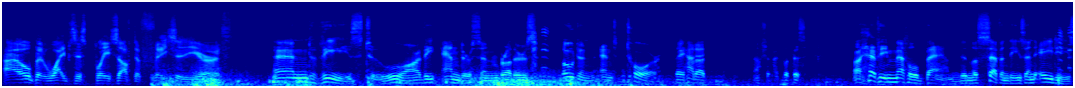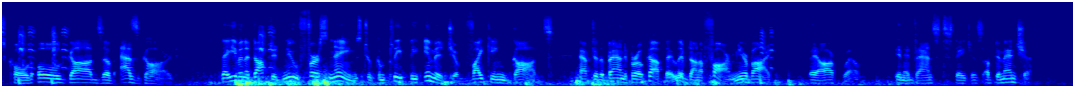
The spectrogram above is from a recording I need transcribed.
I hope it wipes this place off the face of the earth. And these two are the Anderson brothers, Odin and Tor. They had a. How should I put this? A heavy metal band in the 70s and 80s called Old Gods of Asgard. They even adopted new first names to complete the image of Viking gods. After the band broke up, they lived on a farm nearby. They are, well, in advanced stages of dementia.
